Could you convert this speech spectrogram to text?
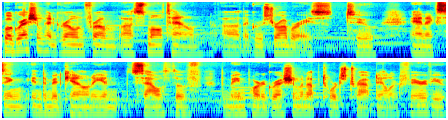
Well, Gresham had grown from a small town uh, that grew strawberries to annexing into Mid County and south of the main part of Gresham and up towards Troutdale and Fairview.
